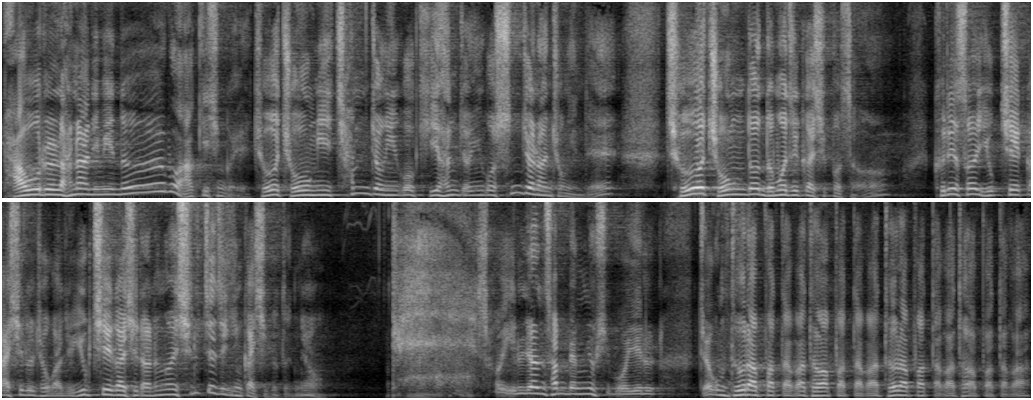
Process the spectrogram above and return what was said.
바울을 하나님이 너무 아끼신 거예요. 저 종이 참종이고 귀한 종이고 순전한 종인데 저 종도 넘어질까 싶어서 그래서 육체의 가시를 줘가지고 육체의 가시라는 건 실제적인 가시거든요. 계속 1년 365일 조금 덜 아팠다가 더 아팠다가 덜 아팠다가 더 아팠다가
